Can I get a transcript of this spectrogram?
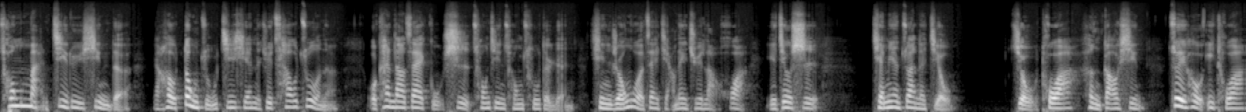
充满纪律性的，然后动足机先的去操作呢？我看到在股市冲进冲出的人，请容我再讲那句老话，也就是前面赚了九九拖很高兴，最后一拖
